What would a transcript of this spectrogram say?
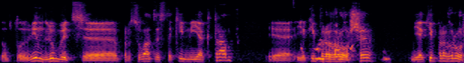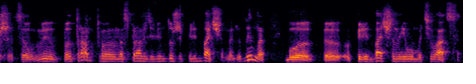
Тобто він любить е, працювати з такими, як Трамп, е, які про гроші. Які про гроші, це він Трамп насправді він дуже передбачена людина, бо передбачена його мотивація.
